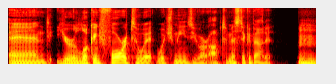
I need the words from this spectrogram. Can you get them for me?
And you're looking forward to it, which means you are optimistic about it. hmm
